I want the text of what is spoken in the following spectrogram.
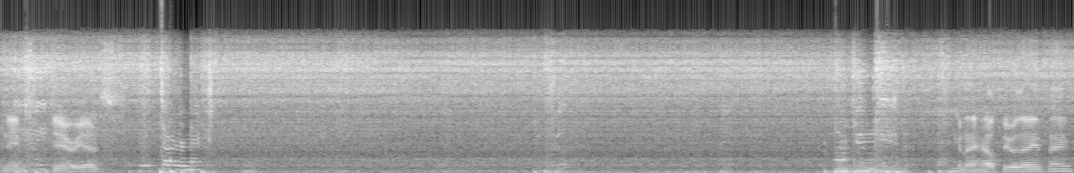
Your name's Darius? Starter Mac. Can I help you with anything?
